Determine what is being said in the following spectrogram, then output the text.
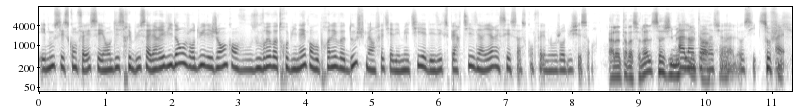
Et nous, c'est ce qu'on fait, c'est on distribue. Ça a l'air évident aujourd'hui, les gens, quand vous ouvrez votre robinet, quand vous prenez votre douche, mais en fait, il y a des métiers, il y a des expertises derrière, et c'est ça ce qu'on fait nous aujourd'hui chez SOR. À l'international, ça j'imagine. À l'international aussi. Sophie.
